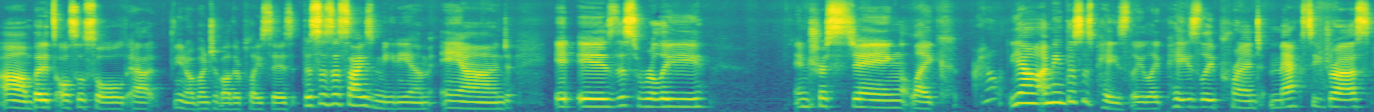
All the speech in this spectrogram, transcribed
um, but it's also sold at, you know, a bunch of other places. This is a size medium, and it is this really interesting, like, I don't, yeah, I mean, this is paisley, like paisley print maxi dress.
